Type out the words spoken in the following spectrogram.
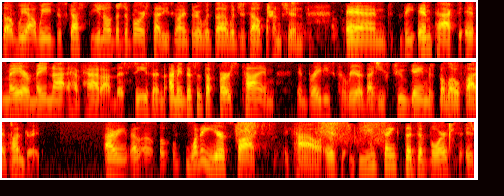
so we uh, we discussed you know the divorce that he's going through with uh, with Gisele Bundchen, and the impact it may or may not have had on this season. I mean, this is the first time in Brady's career that he's two games below 500. I mean, uh, uh, what are your thoughts, Kyle? Is do you think the divorce is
